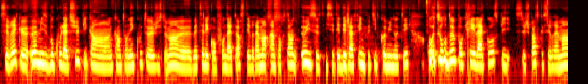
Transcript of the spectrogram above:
c'est vrai que eux misent beaucoup là-dessus. Puis quand, quand on écoute euh, justement, euh, ben, tu sais, les cofondateurs, c'était vraiment important. Eux, ils, s'étaient déjà fait une petite communauté autour d'eux pour créer la course. Puis je pense que c'est vraiment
